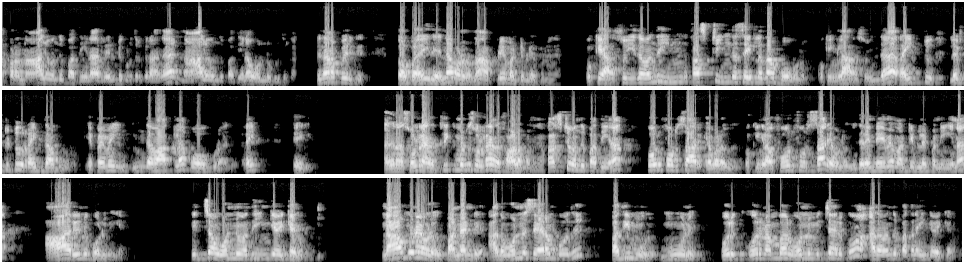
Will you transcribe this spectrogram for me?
அப்புறம் நாலு வந்து பாத்தீங்கன்னா ரெண்டு கொடுத்துருக்காங்க நாலு வந்து பாத்தீங்கன்னா ஒன்னு கொடுத்துருக்காங்க. இதுதான் போயிருக்கு? ஸோ அப்ப இது என்ன பண்ணணும்னா அப்படியே மல்டிப்ளை பண்ணுங்க. ஓகே ஸோ இதை வந்து ஃபர்ஸ்ட் இந்த சைட்ல தான் போகணும். ஓகேங்களா ஸோ இந்த right to left to right தான் போகணும். எப்பயுமே இந்த வாக்குல போகக்கூடாது. ரைட் சரி. அதை நான் சொல்றேன். ட்ரிக் மட்டும் சொல்றேன். அதை ஃபாலோ பண்ணுங்க. ஃபர்ஸ்ட் வந்து பாத்தீங்கன்னா ஃபோர் ஃபோர் சார் எவ்வளவு? ஓகேங்களா ஃபோர் ஃபோர் சார் எவ்வளவு? இது ரெண்டையுமே மல்டிப்ளை பண்ணீங்கன்னா ஆறுன்னு போடுவீங்க. மிச்சம் ஒன்னு வந்து இங்க வைக்கணும். நாமூணு எவ்வளவு? பன்னெண்டு. அதை ஒன்னு சேரும் போது பதிமூணு. மூணு. ஒரு ஒரு நம்பர் ஒன்னு மிச்சம் இருக்கும். அதை வந்து பார்த்தீங்கன்னா இங்க வைக்கணும்.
